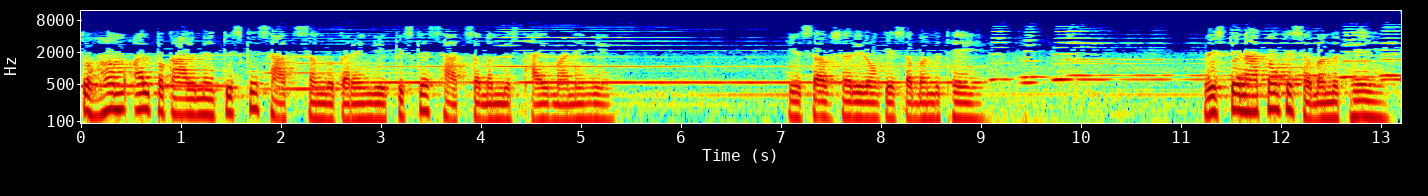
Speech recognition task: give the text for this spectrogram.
तो हम अल्प काल में किसके साथ संग करेंगे, किसके साथ संबंध स्थायी मानेंगे? ये सब शरीरों के संबंध थे रिश्ते नातों के संबंध थे।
